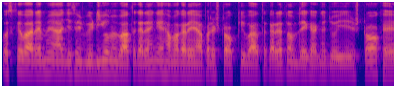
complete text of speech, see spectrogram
उसके बारे में आज इस वीडियो में बात करेंगे। हम अगर यहाँ पर स्टॉक की बात करें तो हम देखेंगे जो ये स्टॉक है,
